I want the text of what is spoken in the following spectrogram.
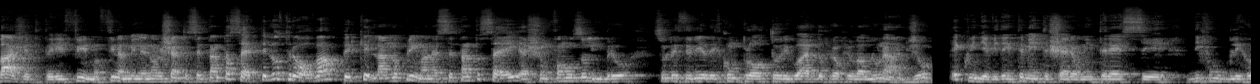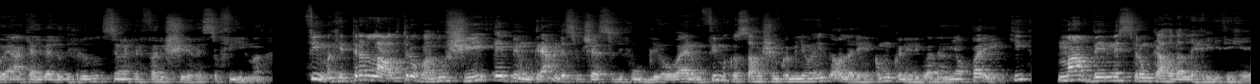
budget per il film fino al 1977, lo trova perché l'anno prima, nel 76, esce un famoso libro sulle teorie del complotto riguardo proprio l'allunaggio e quindi evidentemente c'era un interesse di pubblico e anche a livello di produzione per far uscire questo film. Film che tra l'altro quando uscì ebbe un grande successo di pubblico, era un film che costava 5 milioni di dollari che comunque ne riguadagnò parecchi, ma venne stroncato dalle critiche.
